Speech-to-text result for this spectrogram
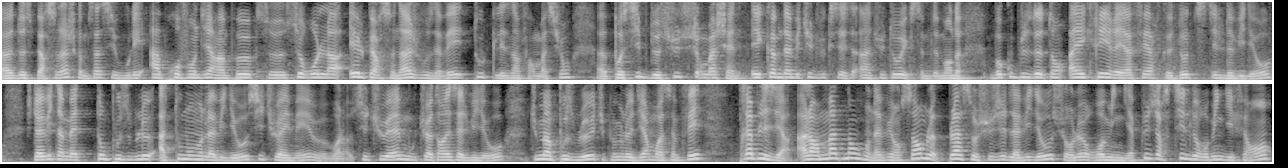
euh, de ce personnage, comme ça si vous voulez apprendre approfondir un peu ce, rôle-là et le personnage, vous avez toutes les informations euh, possibles dessus sur ma chaîne. Et comme d'habitude, vu que c'est un tuto et que ça me demande beaucoup plus de temps à écrire et à faire que d'autres styles de vidéos, je t'invite à mettre ton pouce bleu à tout moment de la vidéo si tu as aimé. Euh, voilà, si tu aimes ou tu attendais cette vidéo, tu mets un pouce bleu, tu peux me le dire, moi ça me fait Très plaisir. Alors maintenant qu'on a vu ensemble, place au sujet de la vidéo sur le roaming. Il y a plusieurs styles de roaming différents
